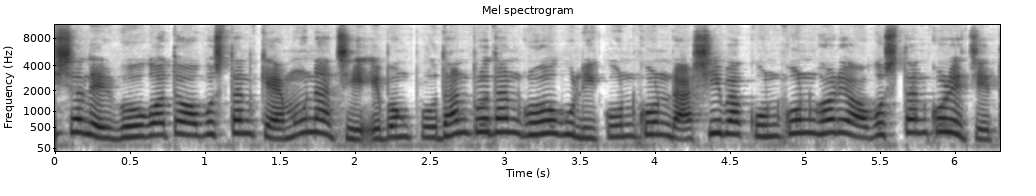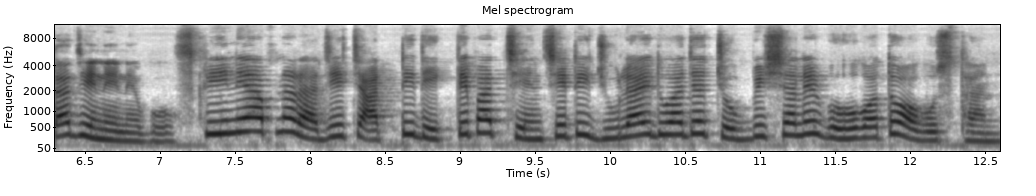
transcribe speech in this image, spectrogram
সালের গ্রহগত অবস্থান কেমন আছে এবং প্রধান প্রধান গ্রহগুলি কোন কোন রাশি বা কোন কোন ঘরে অবস্থান করেছে তা জেনে নেব। স্ক্রিনে আপনারা যে চারটি দেখতে পাচ্ছেন, সেটি জুলাই দু হাজার চব্বিশ সালের গ্রহগত অবস্থান।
